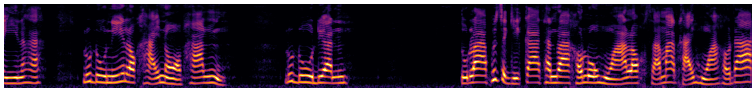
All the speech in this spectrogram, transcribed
ปีนะคะ ฤดูนี้เราขายหน่อพันธุ์ฤดูเดือน ตุลาพฤศจิกาธันวาเขาลงหัว เราสามารถขายหัวเขาได้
